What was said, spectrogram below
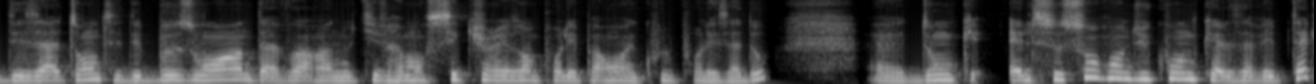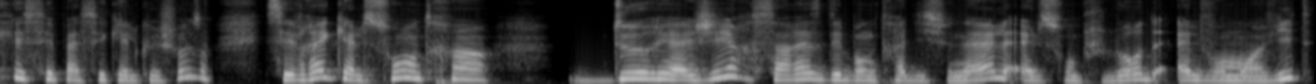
des attentes et des besoins d'avoir un outil vraiment sécurisant pour les parents et cool pour les ados. Euh, donc, elles se sont rendues compte qu'elles avaient peut-être laissé passer quelque chose. C'est vrai qu'elles sont en train de réagir. Ça reste des banques traditionnelles, elles sont plus lourdes, elles vont moins vite.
